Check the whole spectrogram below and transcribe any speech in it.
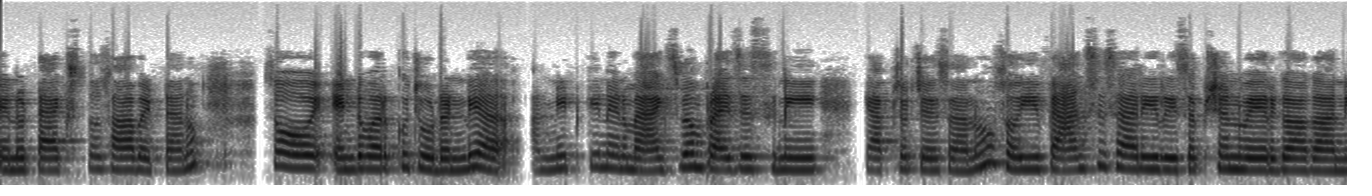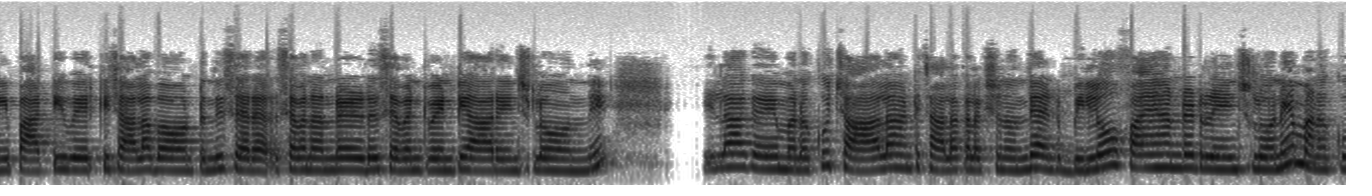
నేను ట్యాక్స్తో సహా పెట్టాను. సో ఎండ్ వరకు చూడండి. అన్నిటికీ నేను మ్యాక్సిమం ప్రైజెస్ని క్యాప్చర్ చేశాను. సో ఈ ఫ్యాన్సీ శారీ రిసెప్షన్ వేర్గా కానీ పార్టీ వేర్కి చాలా బాగుంటుంది. సెవెన్ హండ్రెడ్ సెవెన్ ట్వంటీ ఆ రేంజ్లో ఉంది. ఇలాగే మనకు చాలా అంటే చాలా కలెక్షన్ ఉంది. అండ్ బిలో ఫైవ్ హండ్రెడ్ రేంజ్లోనే మనకు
